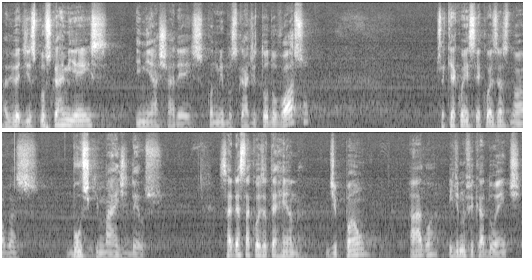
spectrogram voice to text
A Bíblia diz: Buscar-me-eis e me achareis, quando me buscar de todo o vosso. Você quer conhecer coisas novas? Busque mais de Deus. Sai dessa coisa terrena, de pão, água e de não ficar doente,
